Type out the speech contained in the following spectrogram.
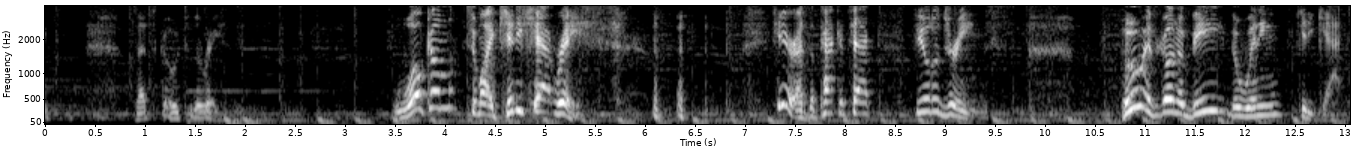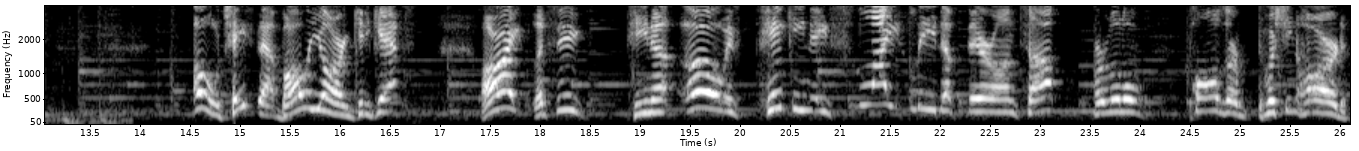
Let's go to the races. Welcome to my kitty cat race. Here at the Pack Attack Field of Dreams. Who is going to be the winning kitty cat? Oh, chase that ball of yarn, kitty cats. All right, let's see. Tina O is taking a slight lead up there on top. Her little paws are pushing hard.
